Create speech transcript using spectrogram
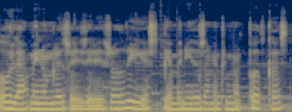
Hola, mi nombre es Iris Rodríguez. Bienvenidos a mi primer podcast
